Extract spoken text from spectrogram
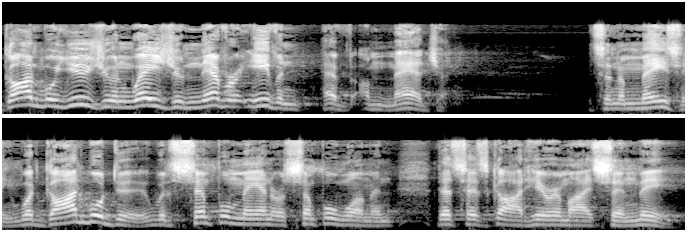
God will use you in ways you never even have imagined. It's an amazing what God will do with a simple man or a simple woman that says, God, here am I, send me.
